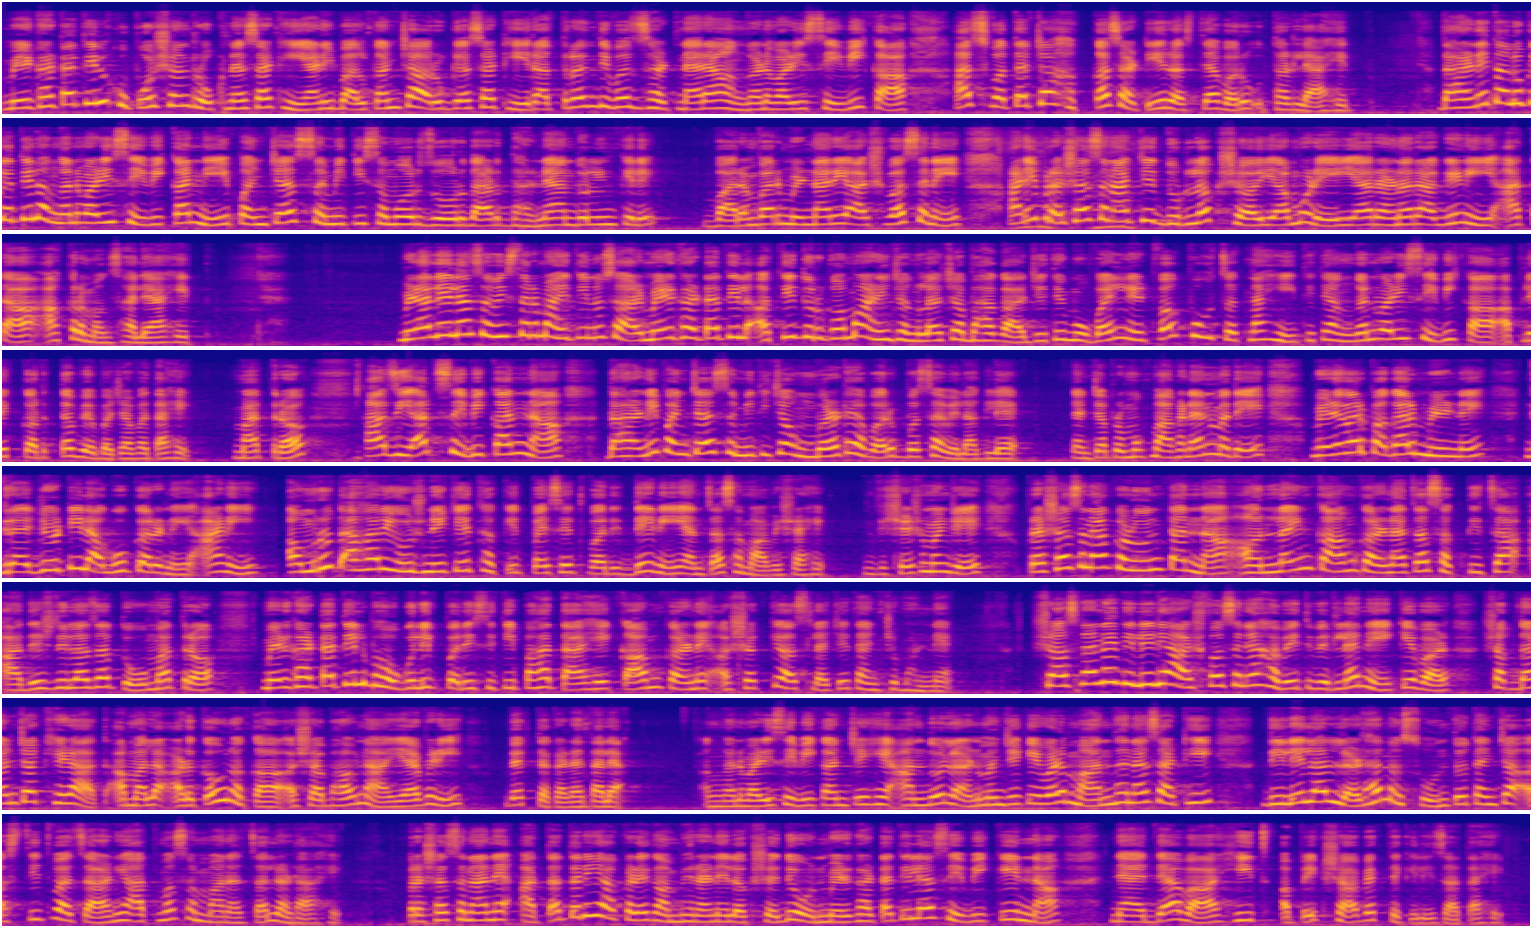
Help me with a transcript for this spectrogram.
मेळघाटातील कुपोषण रोखण्यासाठी आणि बालकांच्या आरोग्यासाठी रात्रंदिवस झटणाऱ्या अंगणवाडी सेविका आज स्वतःच्या हक्कासाठी रस्त्यावर उतरल्या आहेत. धारणे तालुक्यातील अंगणवाडी सेविकांनी पंचायत समितीसमोर जोरदार धरणे आंदोलन केले. वारंवार मिळणारी आश्वासने आणि प्रशासनाचे दुर्लक्ष यामुळे या रणरागिणी आता आक्रमक झाल्या आहेत. मिळालेल्या सविस्तर माहितीनुसार मेळघाटातील अतिदुर्गम आणि जंगलाच्या भागात जिथे मोबाईल नेटवर्क पोहोचत नाही तिथे अंगणवाडी सेविका आपले कर्तव्य बजावत आहे. मात्र आज याच सेविकांना धारणी पंचायत समितीच्या उंबरठ्यावर बसावे लागले आहे. त्यांच्या प्रमुख मागण्यांमध्ये वेळेवर पगार मिळणे ग्रॅज्युएटी लागू करणे आणि अमृत आहार योजनेचे थकीत पैसे त्वरित देणे यांचा समावेश आहे. विशेष म्हणजे प्रशासनाकडून त्यांना ऑनलाईन काम करण्याचा सक्तीचा आदेश दिला जातो मात्र मेळघाटातील भौगोलिक परिस्थिती पाहता हे काम करणे अशक्य असल्याचे त्यांचे म्हणणे आहे. शासनाने दिलेली आश्वासने हवेत विरल्याने केवळ शब्दांच्या खेळात आम्हाला अडकवू नका अशा भावना यावेळी व्यक्त करण्यात आल्या. अंगणवाडी सेविकांचे हे आंदोलन म्हणजे केवळ मानधनासाठी दिलेला लढा नसून तो त्यांच्या अस्तित्वाचा आणि आत्मसन्मानाचा लढा आहे. प्रशासनाने आता तरी याकडे गांभीर्याने लक्ष देऊन मेळघाटातील या सेविकेंना न्याय द्यावा हीच अपेक्षा व्यक्त केली जात आहे.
